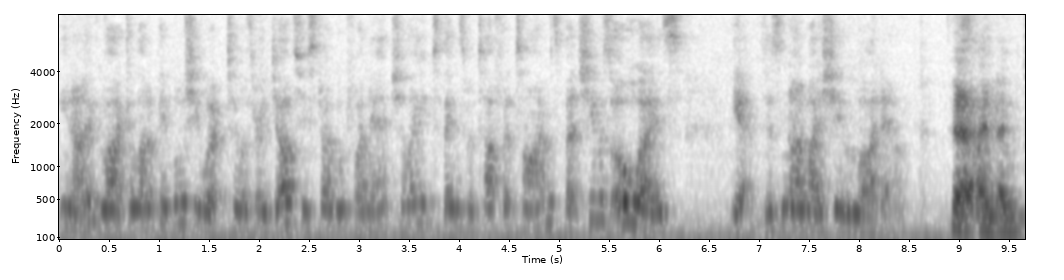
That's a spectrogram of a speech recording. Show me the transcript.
you know, like a lot of people, she worked two or three jobs. She struggled financially. Things were tough at times, but she was always, yeah, there's no way she would lie down. Yeah, So- and, and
